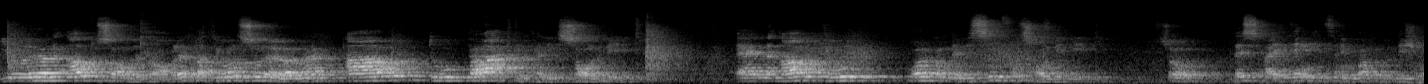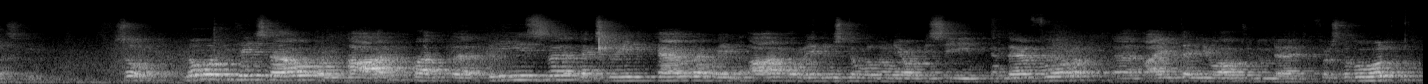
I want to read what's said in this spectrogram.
you learn how to solve the problem, but you also learn how to practically solve it and how to work on the PC for solving it. So this, I think, is an important additional skill. So, no more details now on R, but uh, please uh, next week come with R already installed on your PC. And therefore, uh, I'll tell you how to do that. First of all,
